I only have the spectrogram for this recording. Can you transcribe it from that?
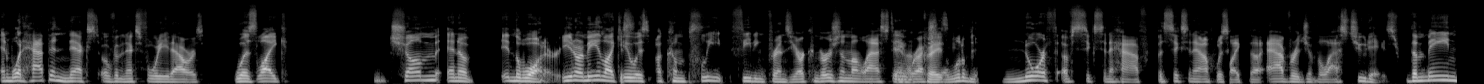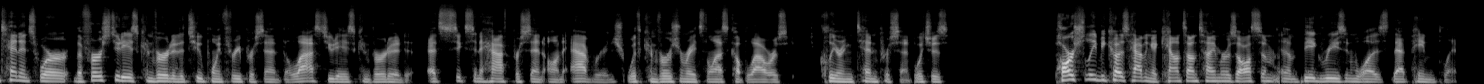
And what happened next over the next 48 hours was like chum and a in the water. You know what I mean? Like it was a complete feeding frenzy. Our conversion on the last day Yeah, were actually crazy. a little bit north of six and a half, but six and a half was like the average of the last two days. The main tenants were the first two days converted at 2.3%. The last two days converted at six and a half percent on average, with conversion rates in the last couple hours clearing 10%, which is partially because having a countdown timer is awesome. And a big reason was that payment plan.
